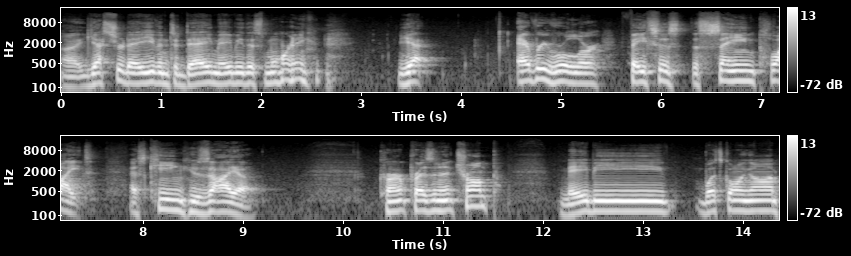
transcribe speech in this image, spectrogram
uh, yesterday, even today, maybe this morning. Yet, every ruler faces the same plight as King Uzziah. Current President Trump, maybe what's going on,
